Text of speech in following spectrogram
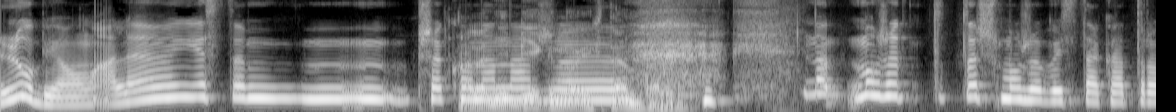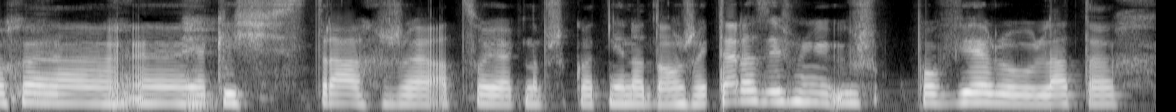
Lubią, ale jestem mm, przekonana, ale nie że. No, może to też może być taka trochę e, jakiś strach, że a co jak na przykład nie nadążę. Teraz jest mi już po wielu latach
